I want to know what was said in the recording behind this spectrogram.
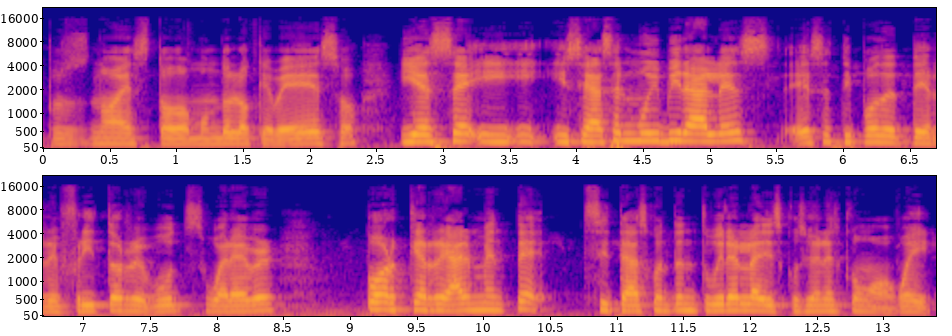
pues no es todo mundo lo que ve eso. Y ese, y, y, y se hacen muy virales ese tipo de, de refritos, reboots, whatever. Porque realmente, si te das cuenta en Twitter, la discusión es como, güey,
